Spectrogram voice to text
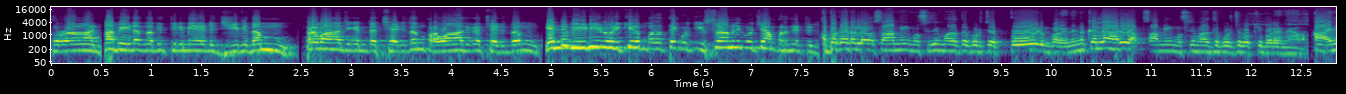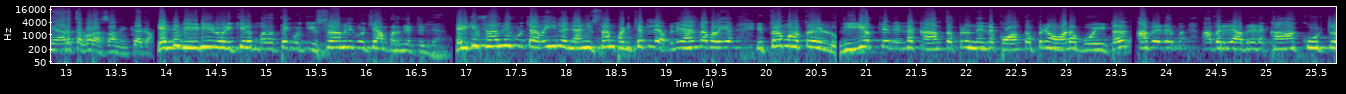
ഖുറാൻ നബിയുടെ നബി തിരുമേനയുടെ ജീവിതം പ്രവാചകന്റെ ചരിതം പ്രവാചക ചരിതം. എന്റെ വീഡിയോയിൽ ഒരിക്കലും മതത്തെ കുറിച്ച് ഇസ്ലാമിനെ കുറിച്ച് ഞാൻ പറഞ്ഞിട്ടില്ല. അപ്പൊ കേട്ടല്ലോ സ്വാമി മുസ്ലിം മതത്തെ കുറിച്ച് എപ്പോഴും പറയും. നിങ്ങൾക്കെല്ലാം അറിയാം സ്വാമി മുസ്ലിം മതത്തെ കുറിച്ച് പറയുന്നതാണ് ആ ഇനി അടുത്ത പറ സ്വാമി കേൾക്കാം. എന്റെ വീഡിയോയിൽ ഒരിക്കലും മതത്തെ കുറിച്ച് ഇസ്ലാമിനെ കുറിച്ച് ഞാൻ പറഞ്ഞിട്ടില്ല. എനിക്ക് ഇസ്ലാമിനെ കുറിച്ച് അറിയില്ല. ഞാൻ ഇസ്ലാം പഠിച്ചിട്ടില്ല. പിന്നെ ഞാൻ എന്താ പറയാ? ഇത്ര മാത്രമേ ഉള്ളൂ. നീയൊക്കെ നിന്റെ കാന്തപ്പനും നിന്റെ കോന്തപ്പനും അവിടെ പോയിട്ട് അവരുടെ അവരുടെ അവരുടെ കാക്കൂട്ട്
